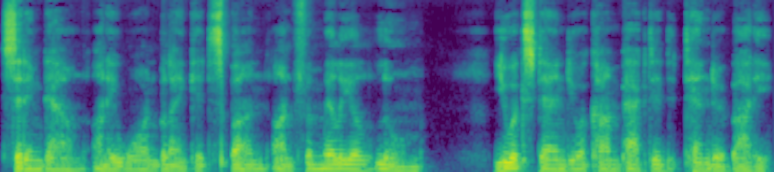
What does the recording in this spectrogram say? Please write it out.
Sitting down on a worn blanket spun on familial loom, you extend your compacted, tender body,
